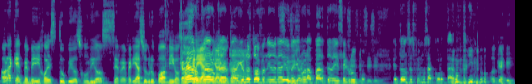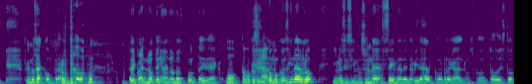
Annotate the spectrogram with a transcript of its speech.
Ahora que Pepe dijo estúpidos judíos, se refería a su grupo de amigos. no Claro, crean claro, que claro, una- claro. Yo no estoy ofendiendo a nadie Sí, yo sí. no era parte de ese grupo. Sí, sí, sí, sí. Entonces fuimos a cortar un pino. Ok. fuimos a comprar un pavo, el cual no teníamos la más puta idea cómo, cocinar. cómo cocinarlo, y nos hicimos una cena de Navidad con regalos, con todo esto.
